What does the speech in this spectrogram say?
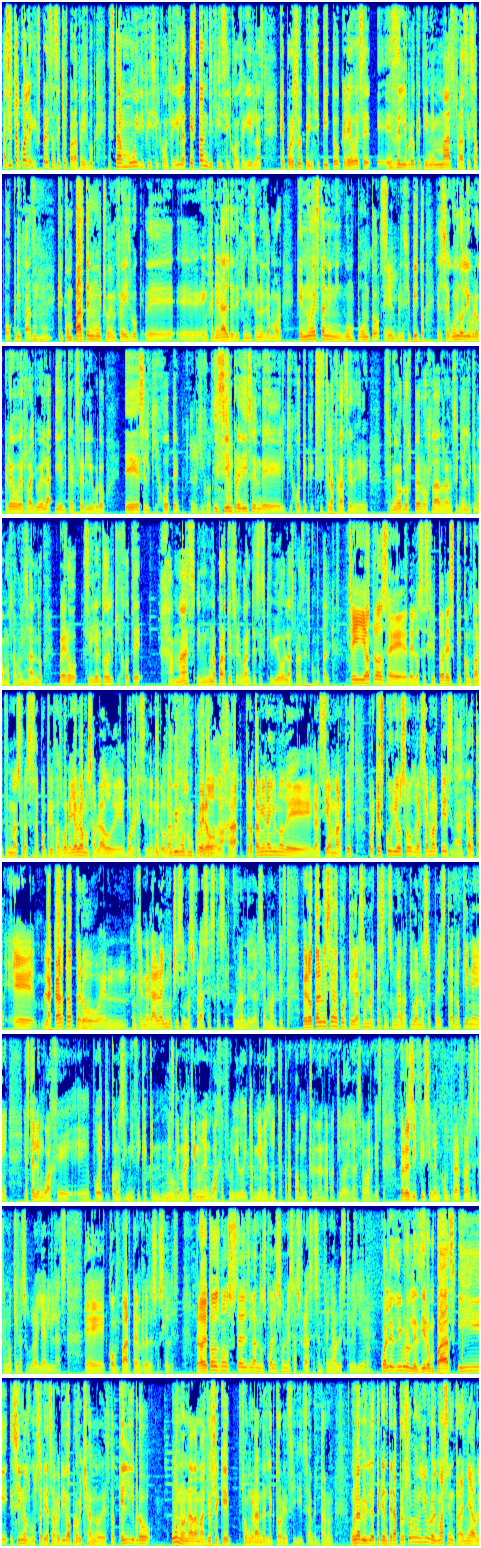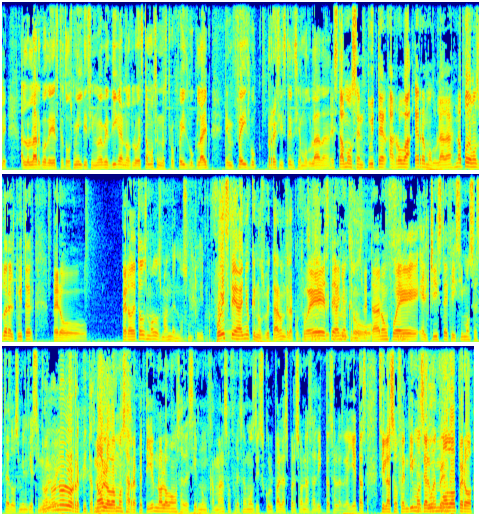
así tal cual expresas hechas para Facebook está muy difícil conseguirlas es tan difícil conseguirlas que por eso el Principito creo es el, es el libro que tiene más frases apócrifas que comparten mucho en Facebook de eh, en general de definiciones de amor que no están en ningún punto Sí. en el Principito el segundo libro creo es Rayuela y el tercer libro es El Quijote El Quijote. y siempre dicen del Quijote que existe la frase de Señor, los perros ladran, señal de que vamos avanzando, pero si leen todo el Quijote, jamás en ninguna parte Cervantes escribió las frases como tal. Sí, y otros eh, de los escritores que comparten más frases apócrifas. Bueno, ya habíamos hablado de Borges y de Tu- Neruda. tuvimos un programa pero, de ajá, pero también hay uno de García Márquez, porque es curioso, García Márquez... ¿La carta? eh, la carta, pero en, en general hay muchísimas frases que circulan de García Márquez, pero tal vez sea porque García Márquez en su narrativa no se presta, no tiene este lenguaje eh, poético, no significa que No. esté mal, tiene un lenguaje fluido y también es lo que atrapa mucho en la narrativa de García Márquez, pero es difícil encontrar frases que uno quiera subrayar y las eh, comparta en redes sociales. Pero de todos modos, ustedes díganos cuáles son esas frases entrañables que leyeron. ¿Cuáles libros les dieron paz? Y sí nos gustaría saber, digo, aprovechando esto, ¿qué libro uno nada más. Yo sé que son grandes lectores y se aventaron una biblioteca entera, pero solo un libro, el más entrañable a lo largo de este 2019. Díganoslo, estamos en nuestro Facebook Live, en Facebook Resistencia Modulada. Estamos en Twitter, arroba R modulada. No podemos ver el Twitter, pero pero de todos modos mándenos un tweet. Por ¿Fue favor. este año que nos vetaron de la contraseña? de Fue este año Luis, que nos vetaron, fue el chiste que hicimos este No, 2019. no, no lo repitas. No lo lo vamos a repetir, no lo vamos a decir nunca más. Ofrecemos disculpa a las personas adictas a las galletas si las ofendimos de algún modo, pero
